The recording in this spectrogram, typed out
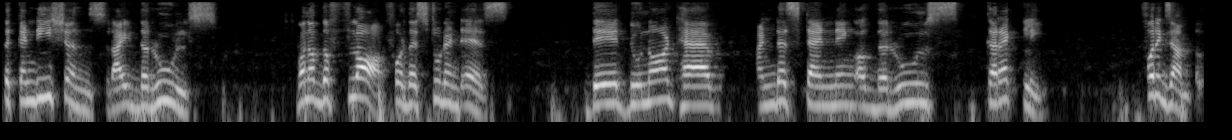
the conditions, write the rules. One of the flaw for the student is they do not have understanding of the rules correctly. For example,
